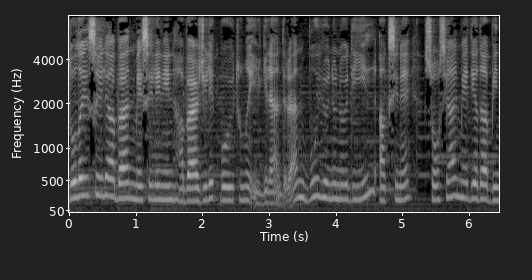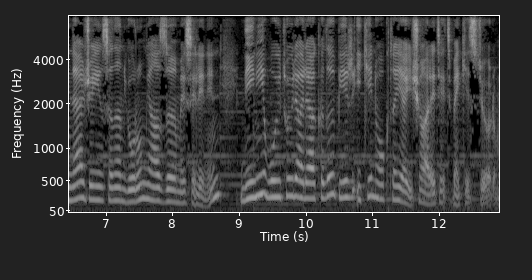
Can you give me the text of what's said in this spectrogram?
Dolayısıyla ben meselenin habercilik boyutunu ilgilendiren bu yönünü değil, aksine sosyal medyada binlerce insanın yorum yazdığı meselenin dini boyutuyla alakalı bir iki noktaya işaret etmek istiyorum.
